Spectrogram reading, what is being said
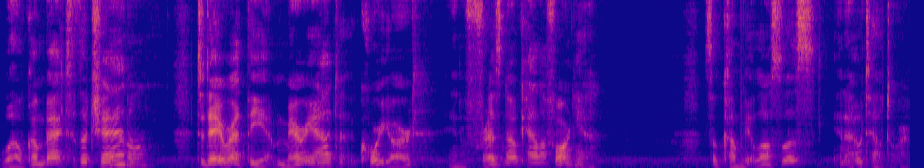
Welcome back to the channel. Today we're at the Marriott Courtyard in Fresno, California. So come get lost with us in a hotel tour.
